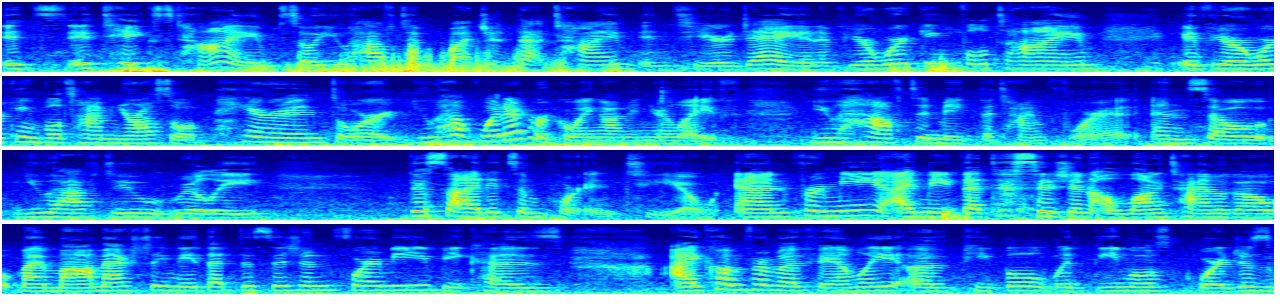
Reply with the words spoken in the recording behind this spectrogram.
it's it takes time. So you have to budget that time into your day. And if you're working full time, if you're working full time and you're also a parent or you have whatever going on in your life, you have to make the time for it. And so you have to really decide it's important to you. And for me, I made that decision a long time ago. My mom actually made that decision for me because I come from a family of people with the most gorgeous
